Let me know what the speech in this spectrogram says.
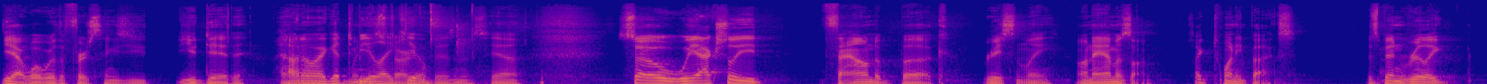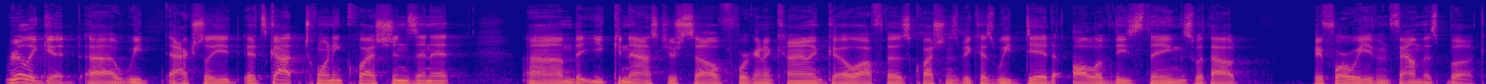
Yeah. What were the first things you you did? uh, How do I get to when be like you? the Business. Yeah. So we actually found a book recently on Amazon. It's like twenty bucks. It's been really really good. Uh, we actually it's got twenty questions in it. Um, that you can ask yourself. We're going to kind of go off those questions because we did all of these things without before we even found this book.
